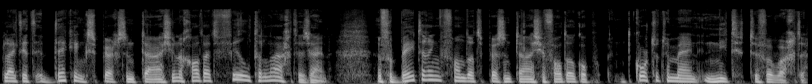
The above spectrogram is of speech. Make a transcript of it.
blijkt het dekkingspercentage nog altijd veel te laag te zijn. Een verbetering van dat percentage valt ook op korte termijn niet te verwachten.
